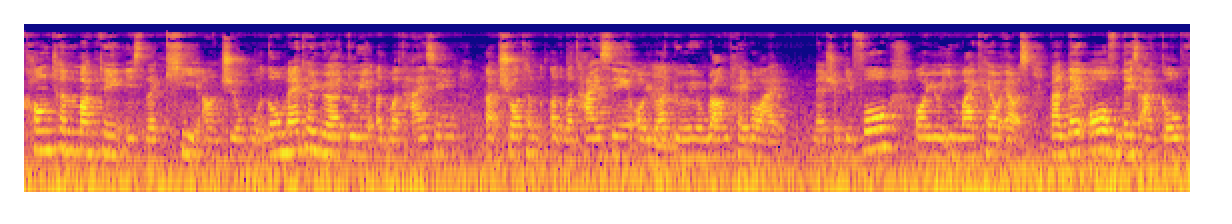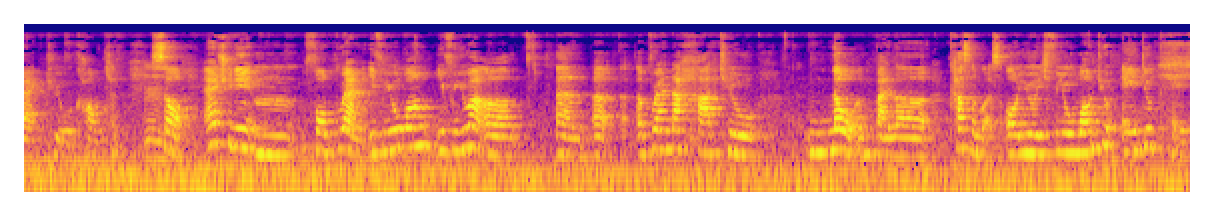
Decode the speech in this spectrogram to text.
content marketing is the key on Zhihu. No matter you are doing advertising, uh, short-term advertising, or you are doing roundtable, I mentioned before, or you invite KOLs, but they all of these are go back to content. Mm. So actually, um, for brand, if you want, if you are a, a, a brand that hard to known by the customers or you if you want to educate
